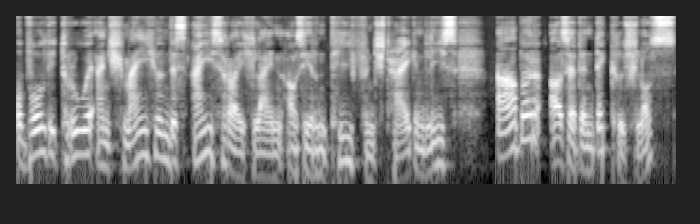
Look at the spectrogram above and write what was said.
obwohl die Truhe ein schmeichelndes Eisräuchlein aus ihren Tiefen steigen ließ, aber als er den Deckel schloss,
